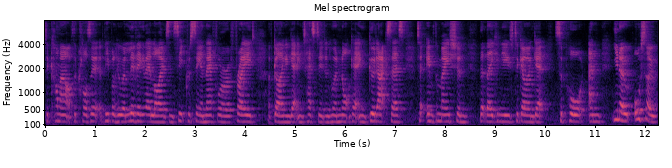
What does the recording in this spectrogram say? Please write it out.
to come out of the closet people who are living their lives in secrecy and therefore are afraid of going and getting tested and who are not getting good access to information that they can use to go and get support. And you know also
